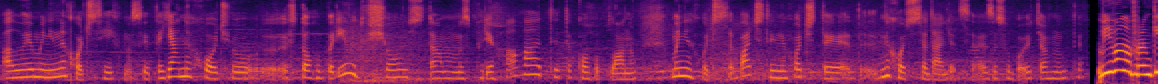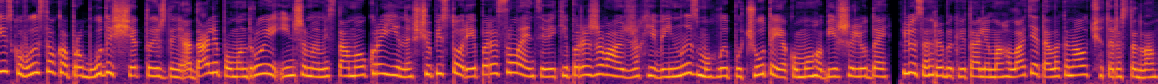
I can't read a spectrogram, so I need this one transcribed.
Але мені не хочеться їх носити. Я не хочу е, з того періоду щось там зберігати, такого плану. Мені не хочеться бачити і не хочете, не хочеться далі це за собою тягнути. В Івано-Франківську виставка пробуде ще тиждень, а далі помандрує іншими містами України, щоб історії переселенців, які переживають жахи війни, змогли почути якомога більше людей. Люся Грибик, Віталій Магалаті, телеканал 402.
